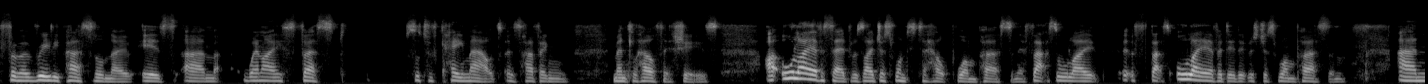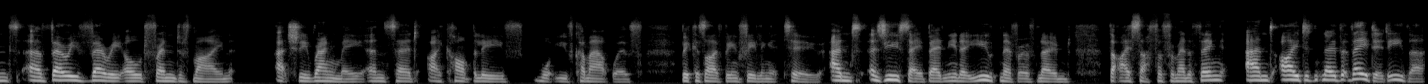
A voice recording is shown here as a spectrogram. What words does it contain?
from a really personal note is um, when I first sort of came out as having mental health issues I, all i ever said was i just wanted to help one person if that's all i if that's all i ever did it was just one person and a very very old friend of mine actually rang me and said, I can't believe what you've come out with because I've been feeling it too. And as you say, Ben, you know, you'd never have known that I suffer from anything. And I didn't know that they did either.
